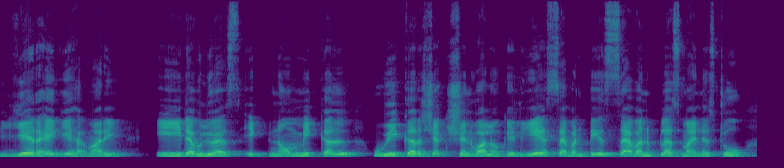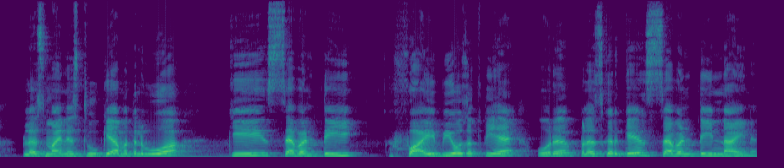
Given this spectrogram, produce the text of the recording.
ये रहेगी हमारी E W S economical weaker section वालों के लिए seventy seven plus minus two plus minus two क्या मतलब हुआ? कि सेवेंटी फाइव भी हो सकती है और प्लस करके सेवेंटी नाइन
